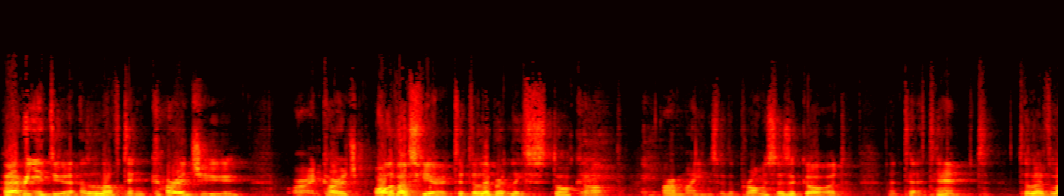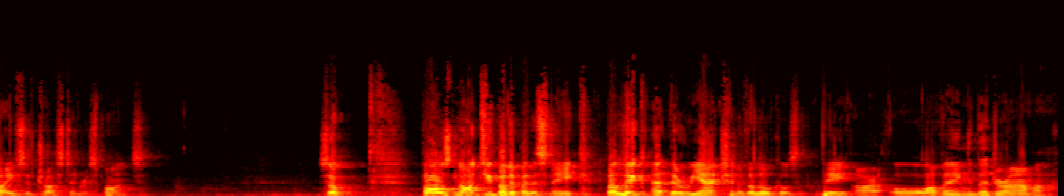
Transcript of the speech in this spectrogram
However, you do it, I'd love to encourage you, or encourage all of us here, to deliberately stock up our minds with the promises of God and to attempt to live lives of trust and response. So, Paul's not too bothered by the snake, but look at the reaction of the locals. They are loving the drama.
